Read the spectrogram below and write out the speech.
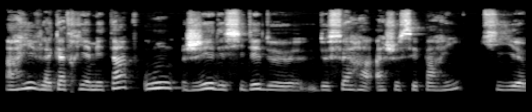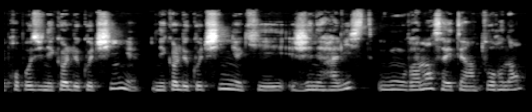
arrive la quatrième étape où j'ai décidé de, faire HEC Paris qui euh, propose une école de coaching, une école de coaching qui est généraliste, où vraiment ça a été un tournant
